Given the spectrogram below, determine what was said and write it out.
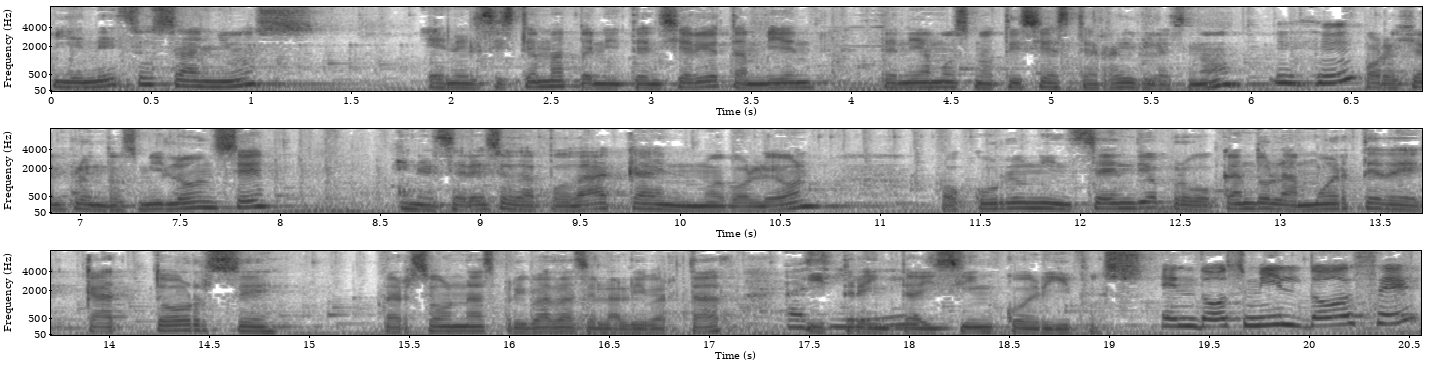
Y en esos años, en el sistema penitenciario también teníamos noticias terribles, ¿no? Por ejemplo, en 2011, en el Cerezo de Apodaca, en Nuevo León, ocurre un incendio provocando la muerte de 14 personas privadas de la libertad Así y 35 heridos. En 2012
